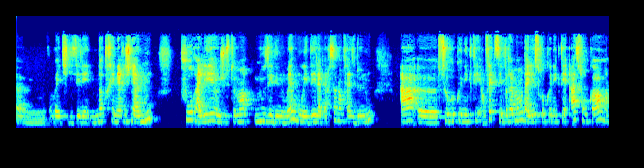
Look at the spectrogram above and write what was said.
euh, on va utiliser notre énergie à nous pour aller euh, justement nous aider nous-mêmes ou aider la personne en face de nous à euh, se reconnecter. En fait, c'est vraiment d'aller se reconnecter à son corps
